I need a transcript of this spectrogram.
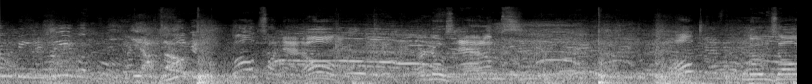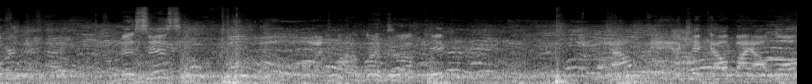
unbelievable. Look at the welts on that. Oh, there goes Adams. Oh, moves over. Misses. Oh, and modified drop kick. Out a kick out by Outlaw.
